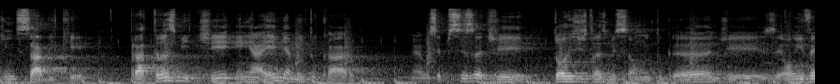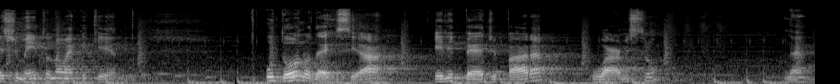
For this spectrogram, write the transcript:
a gente sabe que para transmitir em AM é muito caro. Né? Você precisa de torres de transmissão muito grandes, o investimento não é pequeno. O dono da RCA ele pede para o Armstrong né,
